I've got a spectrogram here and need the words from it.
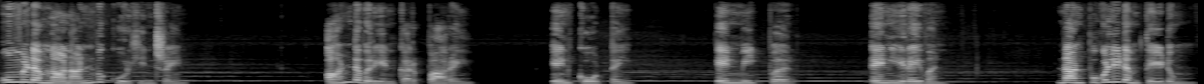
உம்மிடம் நான் அன்பு கூறுகின்றேன். ஆண்டவர் என் கற்பாரை என் கோட்டை என் மீட்பர் என் இறைவன். நான் புகழிடம் தேடும்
